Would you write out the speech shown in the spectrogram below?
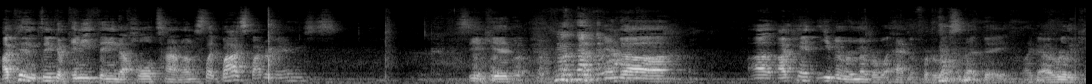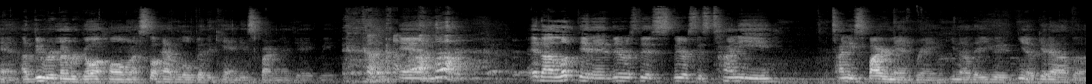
I couldn't think of anything that whole time. I'm just like, bye, Spider Man. See you, kid. and uh, I, I can't even remember what happened for the rest of that day. Like, I really can't. I do remember going home and I still have a little bit of candy Spider Man gave. And and I looked at it and there was this there was this tiny tiny Spider-Man ring, you know, that you could, you know, get out of a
